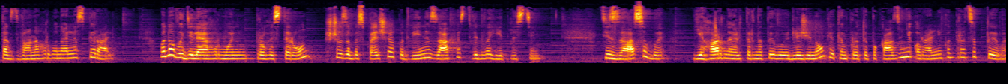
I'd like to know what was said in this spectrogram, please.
так звана гормональна спіраль. Вона виділяє гормон прогестерон, що забезпечує подвійний захист від вагітності. Ці засоби є гарною альтернативою для жінок, яким протипоказані оральні контрацептиви,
